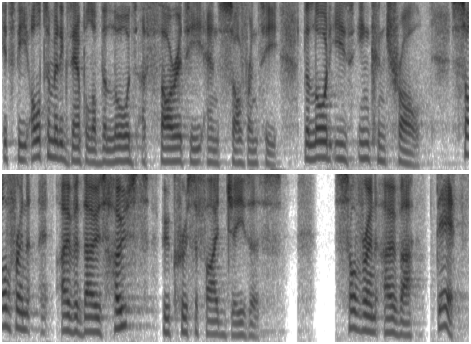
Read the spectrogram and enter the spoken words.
it's the ultimate example of the Lord's authority and sovereignty. The Lord is in control, sovereign over those hosts who crucified Jesus, sovereign over death,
